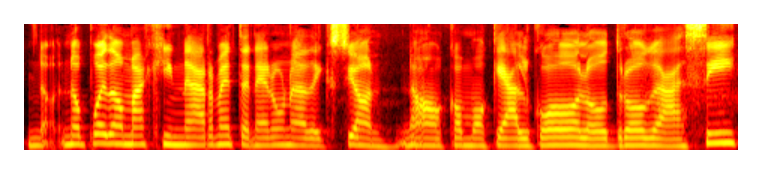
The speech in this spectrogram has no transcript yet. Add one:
No, no, puedo imaginarme tener una adicción, no, como que alcohol o droga así,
